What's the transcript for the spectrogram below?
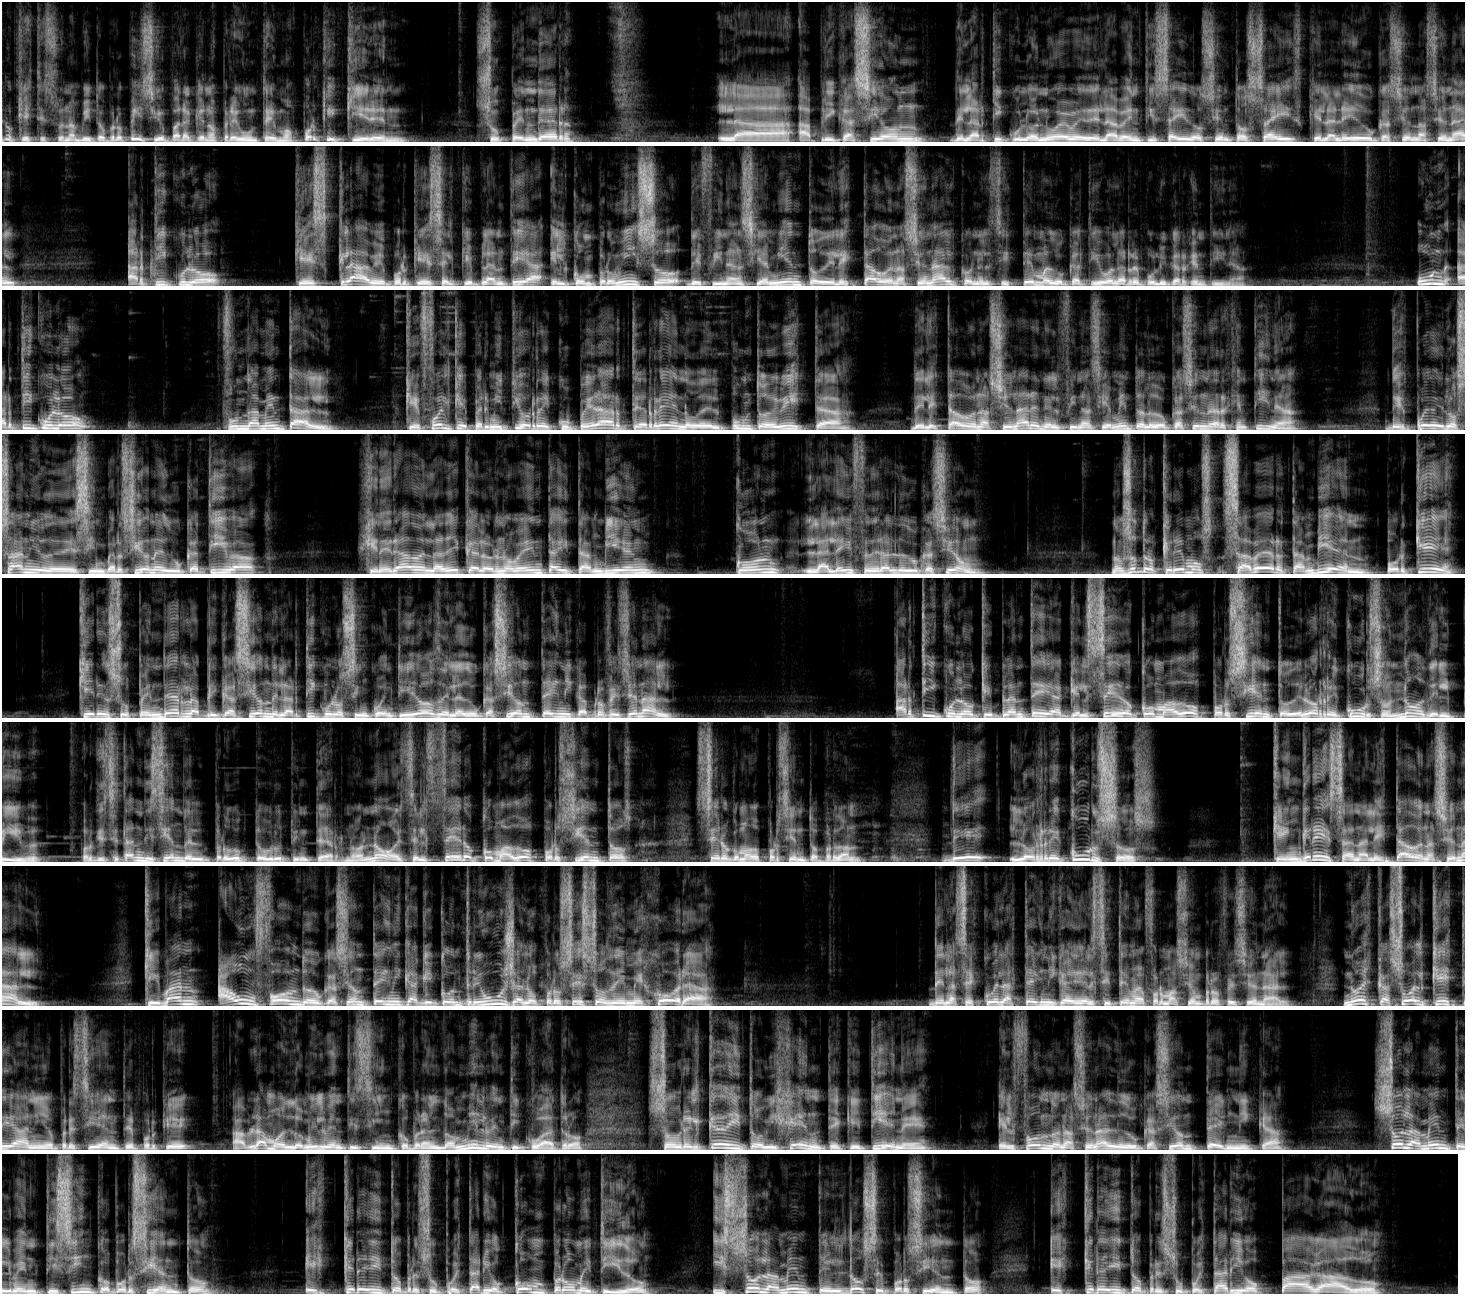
creo que este es un ámbito propicio para que nos preguntemos, ¿por qué quieren suspender la aplicación del artículo 9 de la 26206, que es la Ley de Educación Nacional, artículo que es clave porque es el que plantea el compromiso de financiamiento del Estado Nacional con el sistema educativo en la República Argentina. Un artículo fundamental que fue el que permitió recuperar terreno desde el punto de vista del Estado Nacional en el financiamiento de la educación en Argentina, después de los años de desinversión educativa generado en la década de los 90 y también con la Ley Federal de Educación. Nosotros queremos saber también por qué quieren suspender la aplicación del artículo 52 de la educación técnica profesional. Artículo que plantea que el 0,2% de los recursos, no del PIB, porque se están diciendo el Producto Bruto Interno, no, es el 0,2%, 0,2%, perdón, de los recursos que ingresan al Estado Nacional, que van a un fondo de educación técnica que contribuye a los procesos de mejora de las escuelas técnicas y del sistema de formación profesional. No es casual que este año, presidente, porque hablamos del 2025, pero en el 2024, sobre el crédito vigente que tiene el Fondo Nacional de Educación Técnica, solamente el 25% es crédito presupuestario comprometido y solamente el 12% es crédito presupuestario pagado.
